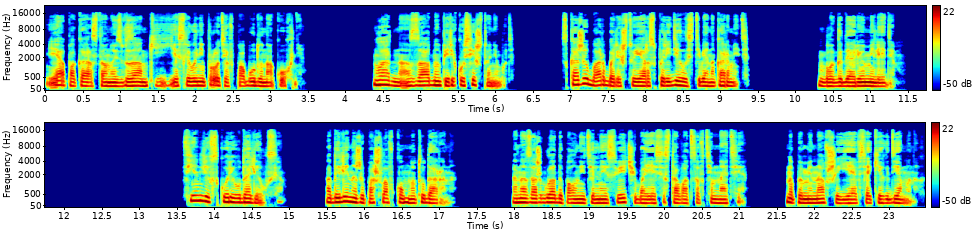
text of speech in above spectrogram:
«Я пока останусь в замке, если вы не против, побуду на кухне». Ладно, заодно перекуси что-нибудь. Скажи Барбаре, что я распорядилась тебя накормить. Благодарю, миледи. Финли вскоре удалился. Аделина же пошла в комнату Дарана. Она зажгла дополнительные свечи, боясь оставаться в темноте, напоминавшей ей о всяких демонах.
